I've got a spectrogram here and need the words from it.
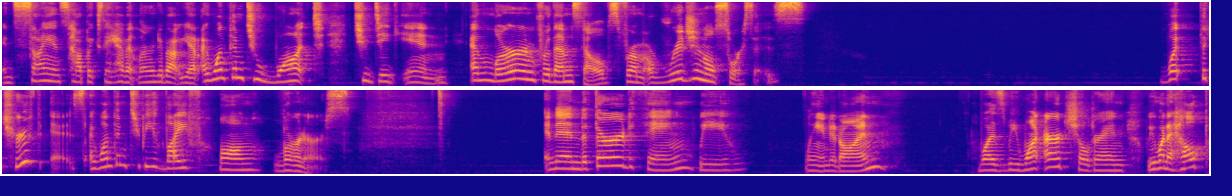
and science topics they haven't learned about yet. I want them to want to dig in and learn for themselves from original sources what the truth is. I want them to be lifelong learners. And then the third thing we landed on was we want our children, we want to help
